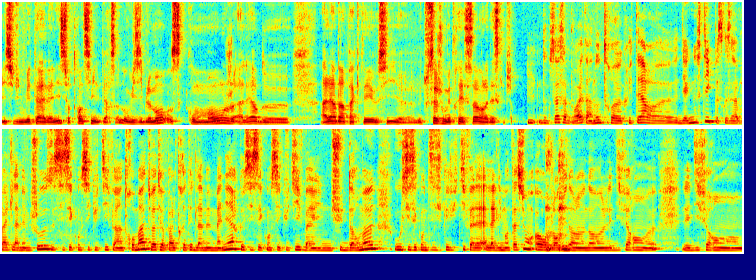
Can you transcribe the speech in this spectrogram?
issue d'une méta-analyse sur 36 000 personnes. Donc visiblement ce qu'on mange a l'air d'impacter aussi. Euh, mais tout ça, je vous mettrai ça dans la description. Mm, donc ça, ça pourrait être un autre critère euh, diagnostique, parce que ça va pas être la même chose si c'est consécutif à un trauma, tu vois, tu vas pas le traiter de la même manière que si c'est consécutif bah, à une chute d'hormones ou si c'est consécutif à l'alimentation. Or, aujourd'hui, dans, dans, les différents, les différents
